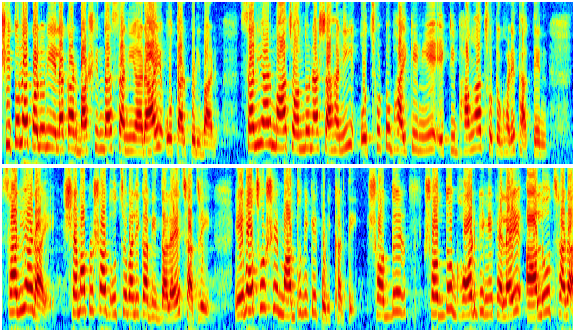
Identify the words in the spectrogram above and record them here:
শীতলা কলোনি এলাকার বাসিন্দা সানিয়া রায় ও তার পরিবার। সানিয়ার মা চন্দনা সাহানি ও ছোট ভাইকে নিয়ে একটি ভাঙা ছোট ঘরে থাকতেন। সানিয়া রায়, শ্যামাপ্রসাদ উচ্চ বালিকা বিদ্যালয়ের ছাত্রী। এবছর সে মাধ্যমিকের পরীক্ষার্থী। সদ্যের, সদ্য ঘর ভেঙে ফেলায় আলো ছাড়া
